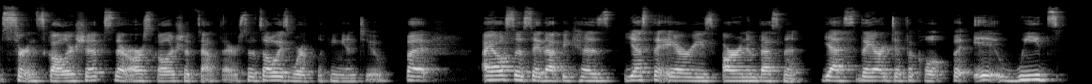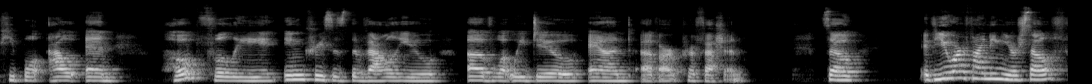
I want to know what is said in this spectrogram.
certain scholarships. There are scholarships out there. So it's always worth looking into. But I also say that because, yes, the AREs are an investment. Yes, they are difficult, but it weeds people out and hopefully increases the value of what we do and of our profession. So if you are finding yourself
